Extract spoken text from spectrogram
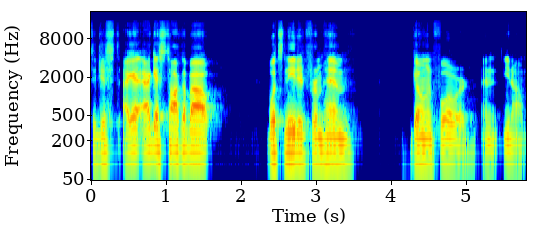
to just, I, guess, talk about what's needed from him going forward. And, you know,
